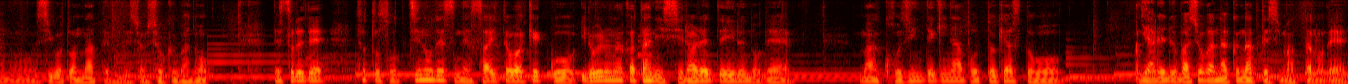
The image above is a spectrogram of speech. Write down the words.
あの仕事になってるんですよ職場の。でそれでちょっとそっちのですねサイトは結構いろいろな方に知られているのでまあ個人的なポッドキャストをやれる場所がなくなってしまったので、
